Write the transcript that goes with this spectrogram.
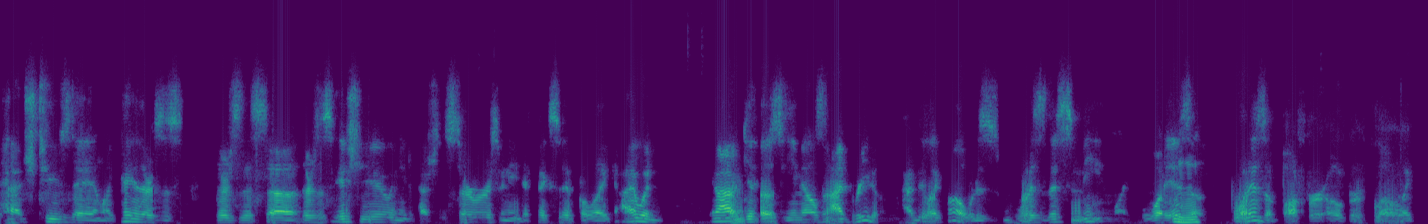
patch Tuesday and like, hey, there's this there's this uh, there's this issue, we need to patch the servers, we need to fix it, but like I would, you know, I would get those emails and I'd read them. I'd be like, oh, what is what does this mean? Like, what is Mhm. a what is a buffer overflow? Like,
